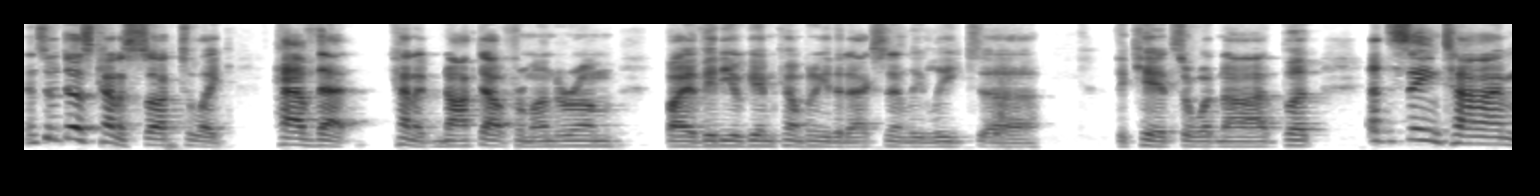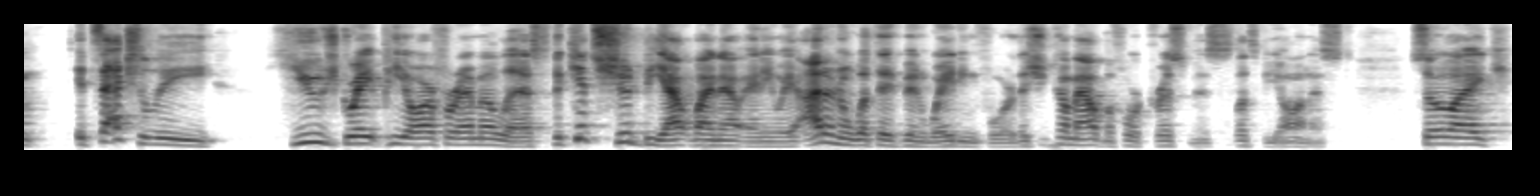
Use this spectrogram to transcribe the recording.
and so it does kind of suck to like have that kind of knocked out from under them by a video game company that accidentally leaked uh, the kits or whatnot. But at the same time, it's actually Huge, great PR for MLS. The kits should be out by now anyway. I don't know what they've been waiting for. They should come out before Christmas. Let's be honest. So, like,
